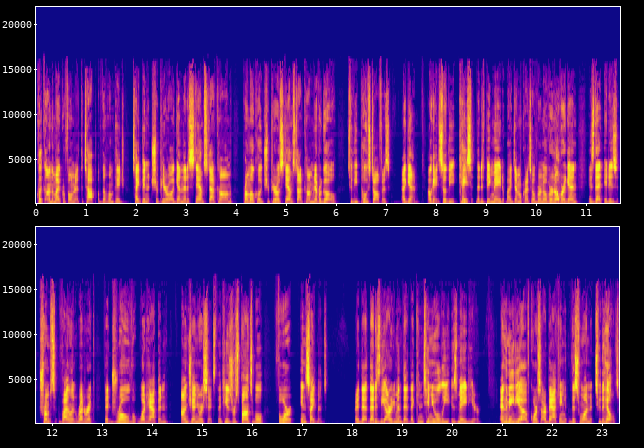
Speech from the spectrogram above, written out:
click on the microphone at the top of the homepage, type in Shapiro. Again, that is stamps.com, promo code Shapiro, stamps.com. Never go to the post office again. Okay, so the case that is being made by Democrats over and over and over again is that it is Trump's violent rhetoric that drove what happened on January 6th, that he is responsible for incitement. Right? That, that is the argument that, that continually is made here. And the media, of course, are backing this one to the hilt.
